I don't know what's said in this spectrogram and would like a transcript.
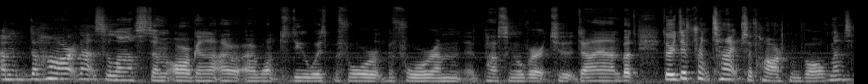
Um, the heart, that's the last um, organ I, I, want to deal with before, before um, passing over to Diane. But there are different types of heart involvement.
